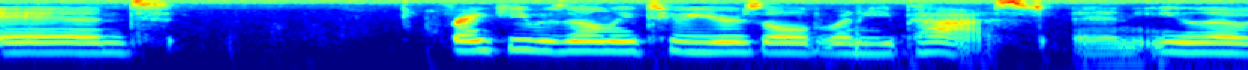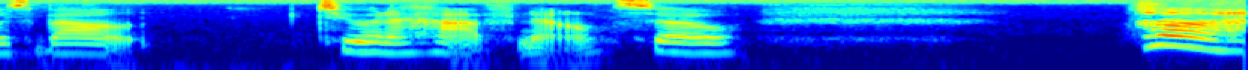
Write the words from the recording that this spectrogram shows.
and Frankie was only two years old when he passed, and Elo is about two and a half now. So uh,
